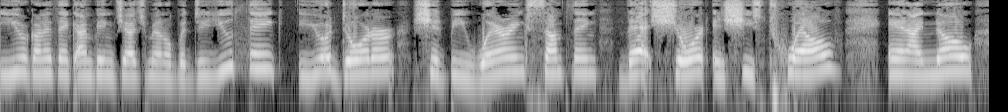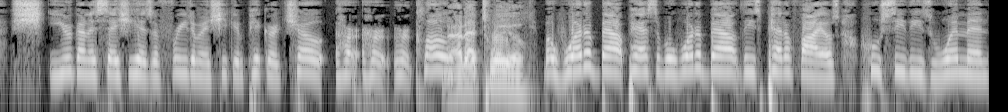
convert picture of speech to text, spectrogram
you're going to think I'm being judgmental, but do you think your daughter should be wearing something that short and she's 12? And I know she, you're going to say she has a freedom and she can pick her cho- her, her, her clothes. Not but, at 12. But what about, Pastor, but what about these pedophiles who see these women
